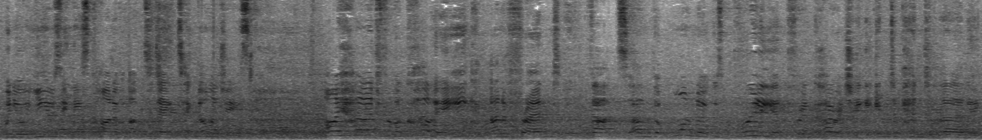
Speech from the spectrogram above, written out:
when you're using these kind of up-to-date technologies. I heard from a colleague and a friend that, um, that OneNote was brilliant for encouraging independent learning,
